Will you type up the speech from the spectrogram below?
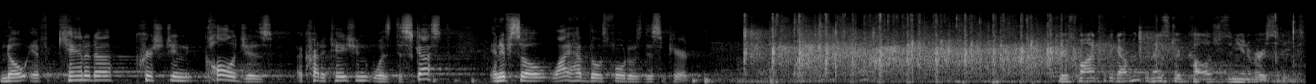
know if Canada Christian Colleges accreditation was discussed, and if so, why have those photos disappeared? To respond for the government, the Minister of Colleges and Universities.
